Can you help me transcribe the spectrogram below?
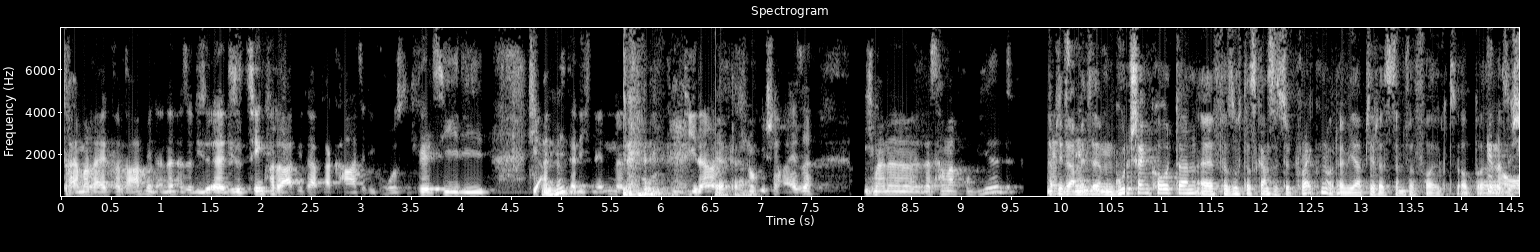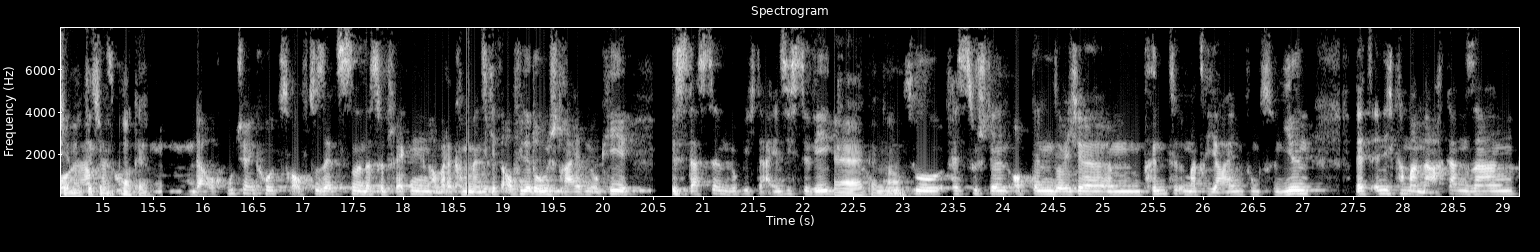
dreimal drei Quadratmeter, ne? also diese, äh, diese zehn Quadratmeter Plakate, die großen. Ich will jetzt die, die, die. Anbieter mhm. nicht nennen, das jeder, ja, logischerweise. Ich meine, das haben wir probiert. Habt ihr da mit einem Gutscheincode dann äh, versucht, das Ganze zu tracken oder wie habt ihr das dann verfolgt? Ob äh, genau, sich jemand versucht, okay. da auch Gutscheincodes draufzusetzen und das zu tracken, aber da kann man sich jetzt auch wieder drum streiten, okay, ist das denn wirklich der einzigste Weg, ja, genau. um zu festzustellen, ob denn solche ähm, Printmaterialien funktionieren? Letztendlich kann man im Nachgang sagen,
